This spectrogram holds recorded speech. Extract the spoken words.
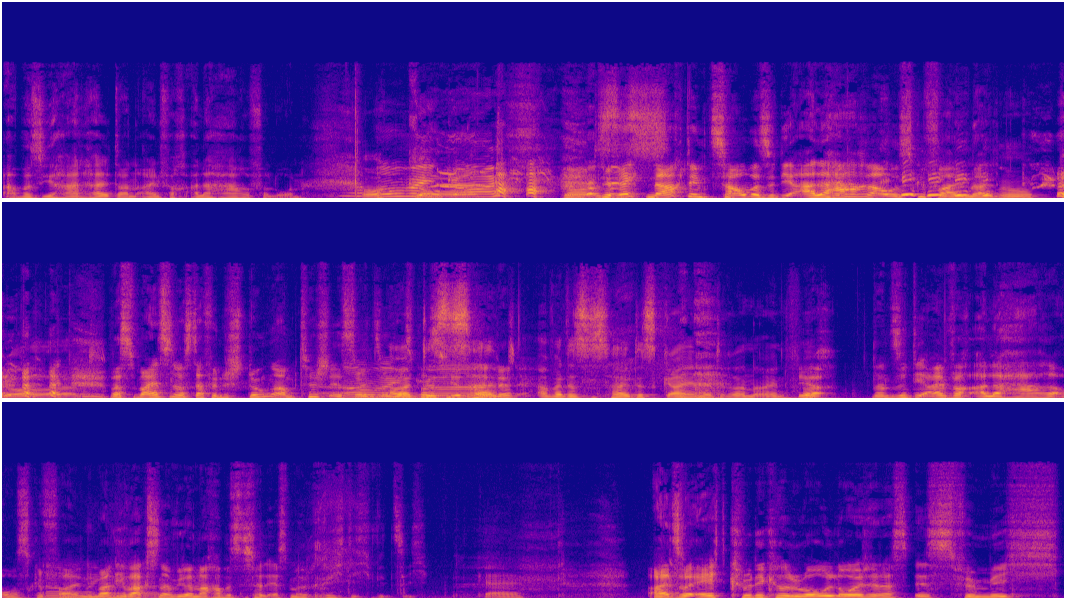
aber sie hat halt dann einfach alle Haare verloren. Oh, oh mein Gott. Gott. Direkt nach dem Zauber sind ihr alle Haare ausgefallen. Halt. Oh Gott. Was meinst du, was da für eine Stimmung am Tisch ist, wenn oh sowas passiert halt, halt ne? Aber das ist halt das Geile dran einfach. Ja, dann sind ihr einfach alle Haare ausgefallen. Oh die, waren, die wachsen dann wieder nach, aber es ist halt erstmal richtig witzig. Geil. Also echt Critical Role, Leute, das ist für mich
